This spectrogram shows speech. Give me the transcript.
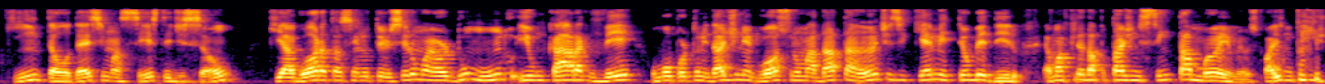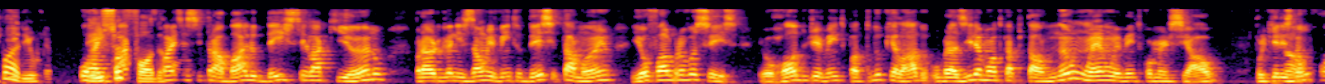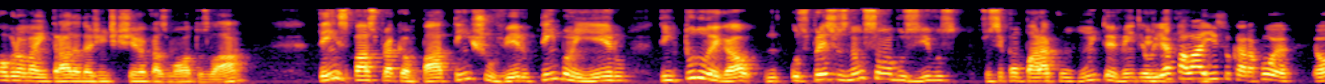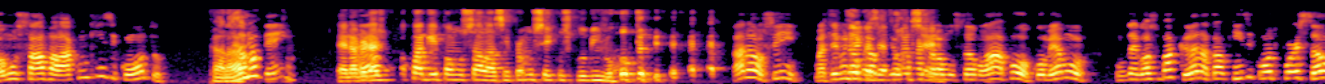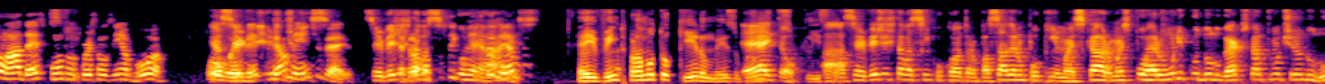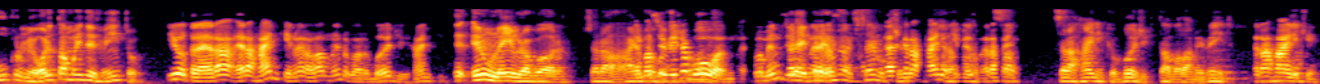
15 ou 16 edição, que agora tá sendo o terceiro maior do mundo e um cara vê uma oportunidade de negócio numa data antes e quer meter o bedelho. É uma filha da putagem sem tamanho, meu. Os pais não Puta tem que jeito. pariu. Porra, a Isso é foda. faz esse trabalho desde sei lá que ano para organizar um evento desse tamanho. E eu falo para vocês, eu rodo de evento para tudo que é lado. O Brasília Moto Capital não é um evento comercial, porque eles não, Não. cobram na entrada da gente que chega com as motos lá. Tem espaço para acampar, tem chuveiro, tem banheiro, tem tudo legal. Os preços não são abusivos. Se você comparar com muito evento que Eu ia gente falar isso, cara. Pô, eu, almoçava lá com 15 conto. Caralho. Almoçava bem. É, na É. verdade, eu nunca paguei para almoçar lá, sempre almocei com os clubes em volta. Ah, não, sim. Mas teve um Não, dia que eu, é eu e almoçamos lá, pô, comemos um negócio bacana, tal, 15 conto porção lá, 10 conto, Sim. uma porçãozinha boa. Pô, a o cerveja, evento realmente, gente, velho. Cerveja É pra estava você 5 ciclista reais. É evento pra motoqueiro mesmo. É, então. A, a cerveja que estava 5 conto ano passado era um pouquinho mais caro, mas, porra, era o único do lugar que os caras estavam tirando lucro, meu. Olha o tamanho do evento. E outra, era, era Heineken, não era lá? Não lembro agora. Bud, Heineken. Eu, eu não lembro agora. Será Heineken? Era uma cerveja boa. né? Pelo menos isso, Peraí, né? peraí, Era- meu, você lembra Acho que era Heineken mesmo, era Heineken. Será Heineken ou Bud que tava lá no evento? Era Heineken.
